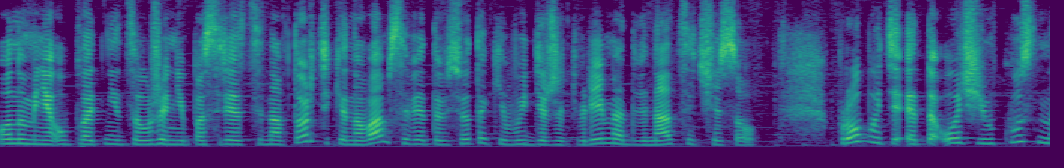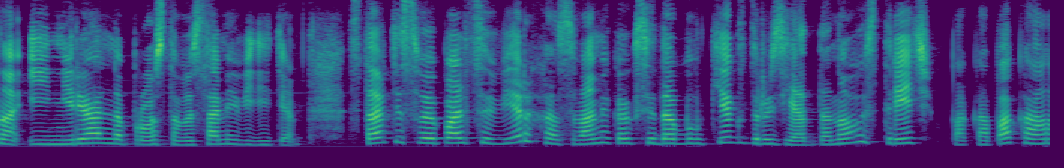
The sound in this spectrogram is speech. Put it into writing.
Он у меня уплотнится уже непосредственно в тортике, но вам советую все-таки выдержать время 12 часов. Пробуйте, это очень вкусно и нереально просто, вы сами видите. Ставьте свои пальцы вверх, а с вами, как всегда, был Кекс, друзья. До новых встреч, пока-пока!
